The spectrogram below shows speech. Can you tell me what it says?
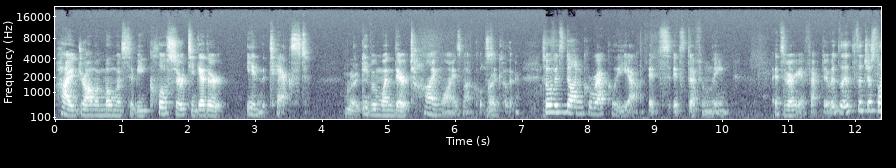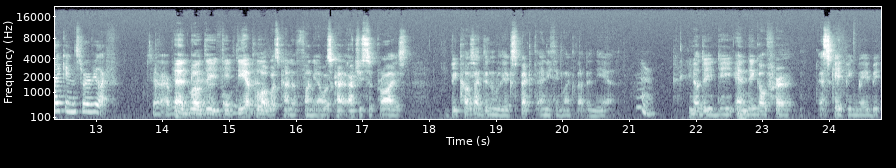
high drama moments to be closer together in the text Right. even when they're time wise not close Right. together. So if it's done correctly, yeah, it's it's definitely it's very effective. It's, it's just like in the story of your life. So And well, the, the, the epilogue was kind of funny. I was kind of actually surprised because I didn't really expect anything like that in the end. Hmm. You know, the, the ending of her escaping maybe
